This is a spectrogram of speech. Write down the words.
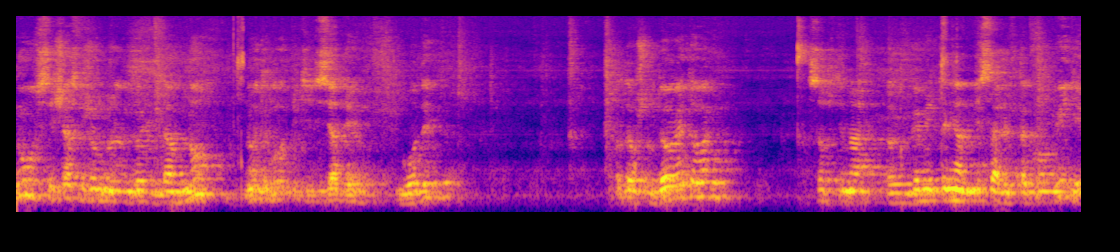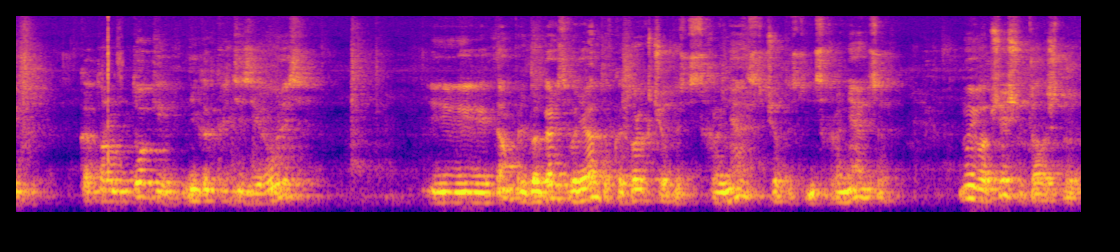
Ну, сейчас уже можно говорить давно, но это было 50-е годы. Потому что до этого, собственно, гамильтониан писали в таком виде, в котором токи не конкретизировались, и там предлагались варианты, в которых четности сохраняются, четности не сохраняются. Ну и вообще считалось, что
